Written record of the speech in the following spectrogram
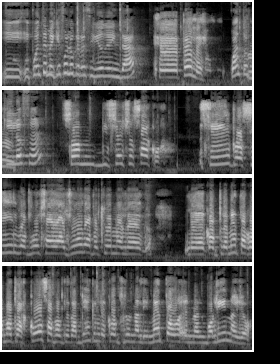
Y, y cuénteme, ¿qué fue lo que recibió de INDAP? Eh, Pele. ¿Cuántos Mm. kilos son? Son 18 sacos. Sí, pues sirve mucha ayuda porque uno le, le complementa con otras cosas, porque también que le compre un alimento en el molino yo.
